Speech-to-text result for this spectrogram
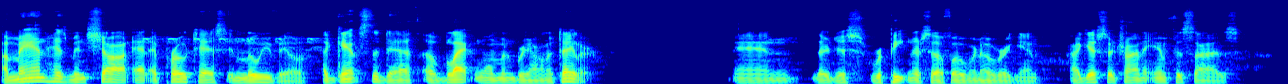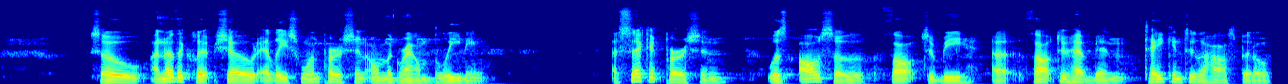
a man has been shot at a protest in Louisville against the death of black woman Breonna Taylor. And they're just repeating themselves over and over again. I guess they're trying to emphasize. So another clip showed at least one person on the ground bleeding. A second person was also thought to be uh, thought to have been taken to the hospital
